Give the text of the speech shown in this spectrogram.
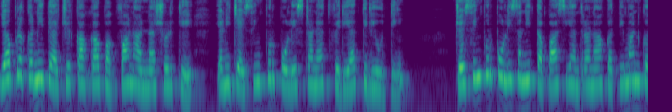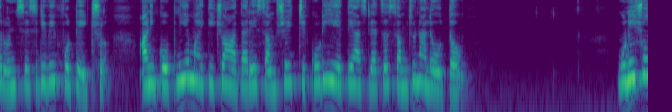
या प्रकरणी त्याचे काका भगवान अण्णा शेळके यांनी जयसिंगपूर पोलीस ठाण्यात फिर्याद दिली होती. जयसिंगपूर पोलिसांनी तपास यंत्रणा गतिमान करून सीसीटीव्ही फुटेज आणि गोपनीय माहितीच्या आधारे संशयित चिकोडी येथे असल्याचं समजून आलं होतं. गुन्हे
